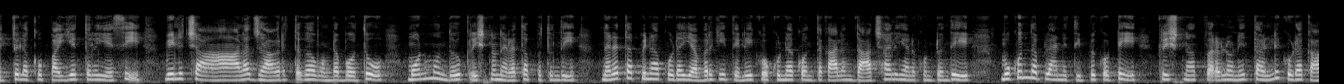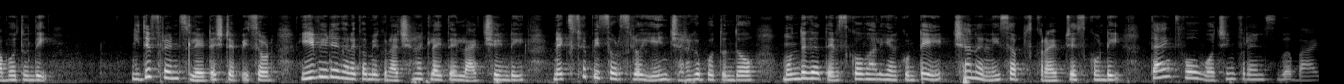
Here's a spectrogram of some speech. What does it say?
ఎత్తులకు పై ఎత్తులు వేసి వీళ్ళు చాలా జాగ్రత్తగా ఉండబోతూ మున్ముందు కృష్ణ నెల తప్పుతుంది నెల తప్పినా కూడా ఎవరికీ తెలియకోకుండా కొంతకాలం దాచాలి అనుకుంటుంది. ముకుంద ప్లాన్ని తిప్పికొట్టి కృష్ణ త్వరలోనే తల్లి కూడా కాబోతుంది. ఇది ఫ్రెండ్స్ లేటెస్ట్ ఎపిసోడ్. ఈ వీడియో కనుక మీకు నచ్చినట్లయితే లైక్ చేయండి. నెక్స్ట్ ఎపిసోడ్స్లో ఏం జరగబోతుందో ముందుగా తెలుసుకోవాలి అనుకుంటే ఛానల్ని సబ్స్క్రైబ్ చేసుకోండి. Thanks for watching friends bye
